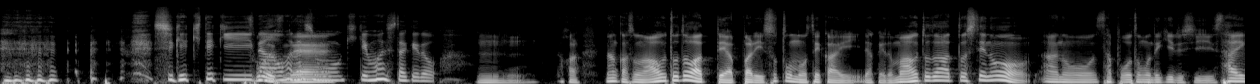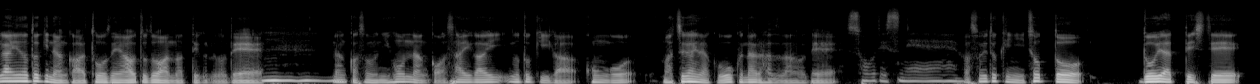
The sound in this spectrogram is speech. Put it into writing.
刺激的なお話も聞けましたけど。うん。だから、なんかそのアウトドアってやっぱり外の世界だけど、まあアウトドアとしての、あの、サポートもできるし、災害の時なんかは当然アウトドアになってくるので、なんかかその日本なんかは災害の時が今後間違いなく多くなるはずなので、そうですね。そういう時にちょっとどうやってして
